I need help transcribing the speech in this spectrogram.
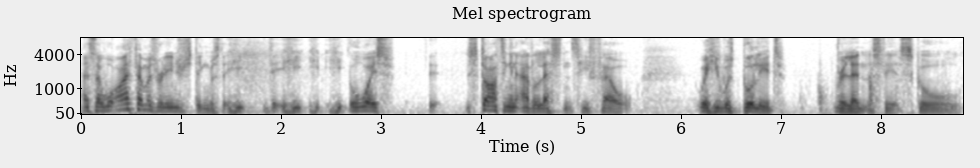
and so what I found was really interesting was that he that he he, he always starting in adolescence he felt where he was bullied relentlessly at school,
